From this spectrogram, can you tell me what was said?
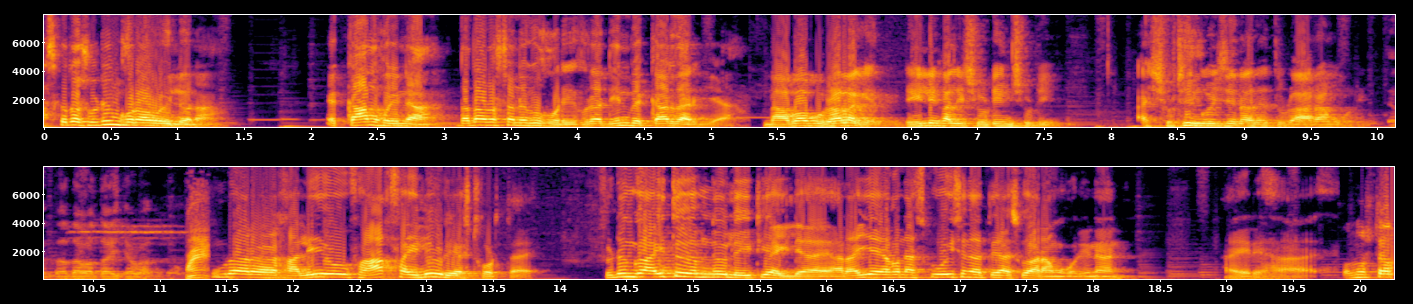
আজকে তো শুটিং করা হইল না। এক কাম করি না দাদা অনুষ্ঠানে গো করি পুরা দিন বেকার দাঁড় গিয়া। না বা বুড়া লাগে ডেইলি খালি শুটিং শুটিং আর শুটিং হয়েছে না রে তোরা আরাম করি দাদা বাদ দাও। তোমরা আর খালি ও ফাঁক ফাইলেও রেস্ট করতে হয় শুটিং আইতো এমনিও লেটে আইলে আর আইয়া এখন আজকে হইছে না তে আজকে আরাম করি না। হায় রে হায়। অনুষ্ঠান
